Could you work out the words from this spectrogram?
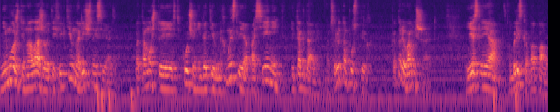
не можете налаживать эффективно личные связи потому что есть куча негативных мыслей, опасений и так далее, абсолютно пустых, которые вам мешают. Если я близко попал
